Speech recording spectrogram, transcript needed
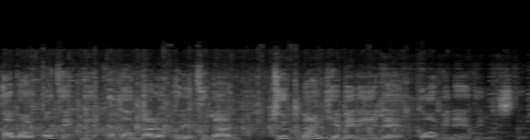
kabartma tekniği kullanılarak üretilen Türkmen kemeriyle kombine edilmiştir.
